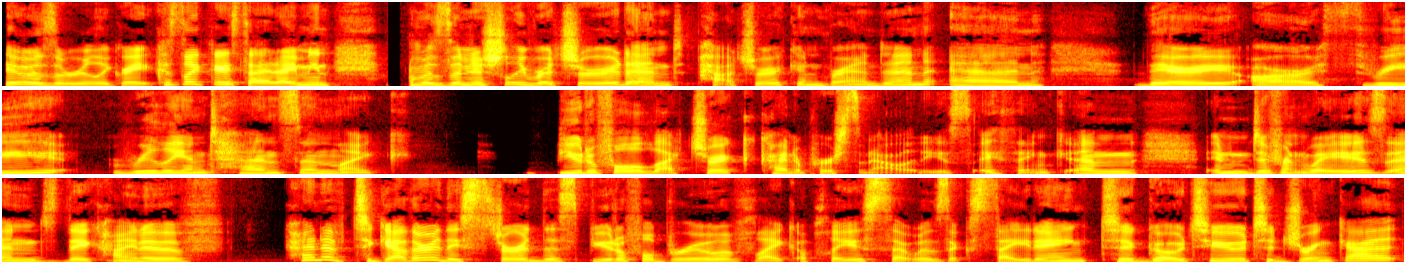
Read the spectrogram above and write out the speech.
It was a really great because like i said i mean it was initially richard and patrick and brandon and they are three really intense and like beautiful electric kind of personalities i think and in different ways and they kind of kind of together they stirred this beautiful brew of like a place that was exciting to go to to drink at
